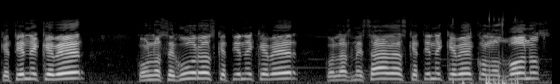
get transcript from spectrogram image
que tiene que ver con los seguros, que tiene que ver con las mesadas, que tiene que ver con los bonos,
